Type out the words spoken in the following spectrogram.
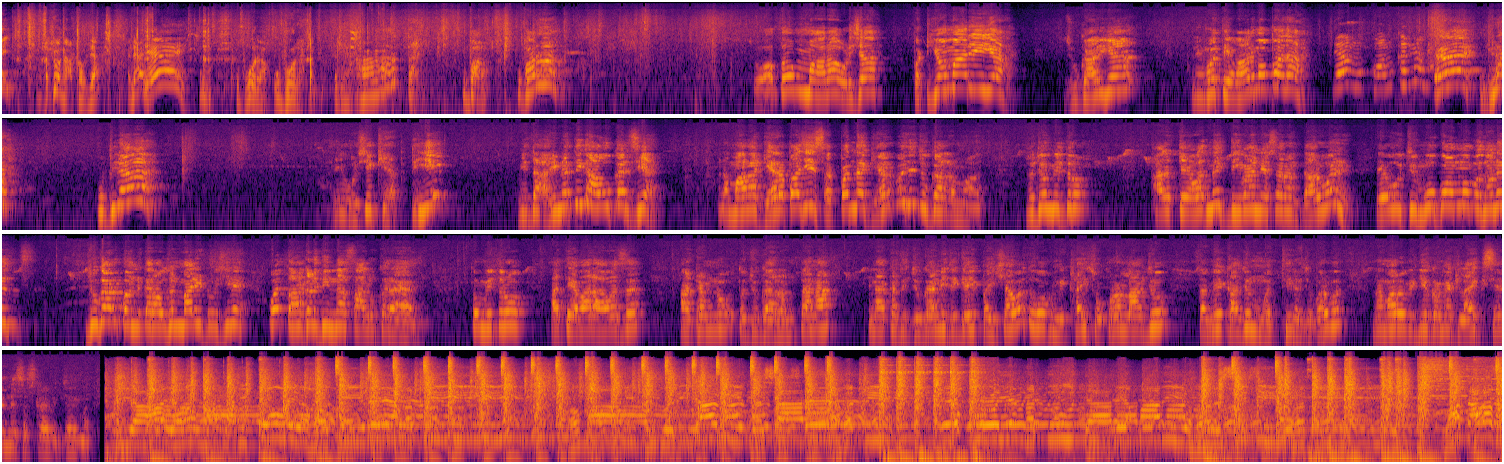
શું નાટો લે. અલ્યા એ. ઊભો રહો ઊભો રહો અલ્યા હા ઊભા ઊભા રહો. તો મારા ઓડિશા પટીઓ મારી યા. જુગારિયા ને એમાં હું કોમ કર ના. અરે ઓછી ખેપટી. વિદારી નથી કે આવું કરશે. અને મારા ઘેર પાછી સરપંચના ઘેર પાછી જુગાર રમવા જોજો મિત્રો આ કહેવત નહીં દીવાન નેસર અંધારું હોય ને એવું છે હું ગામમાં બધાને જુગાર બંધ કરાવું છું અને મારી ડોશીને ઓય તાગળ દિનના ચાલુ કરાયા છે. તો મિત્રો આ તહેવાર આવે છે આઠમનો તો જુગાર રમતા ના એના કરતી જુગારની જગ્યાએ પૈસા હોય તો મીઠાઈ છોકરો લાવજો, તમે કાજુ મતથી રહેજો, બરોબર? અને અમારો વીડિયો ગમે લાઈક શેર અને સબસ્ક્રાઈબ જય મારી હરસી હતી. વાતાવરણ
